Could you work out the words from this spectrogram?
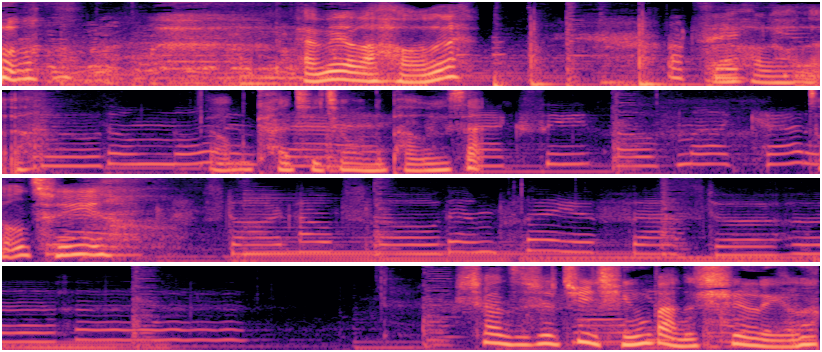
了，排位了好嘞好了好了好了。让我们开启今晚的排位赛。走起。上次是剧情版的赤伶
